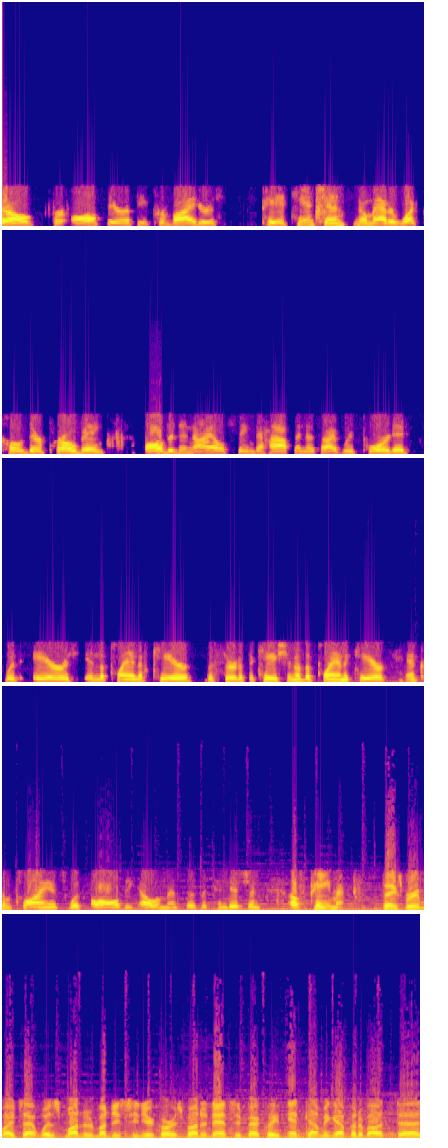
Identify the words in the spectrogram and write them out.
So, for all therapy providers, pay attention no matter what code they're probing all the denials seem to happen, as I've reported, with errors in the plan of care, the certification of the plan of care, and compliance with all the elements as a condition of payment. Thanks very much. That was Monitor Monday senior correspondent Nancy Beckley. And coming up in about uh,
